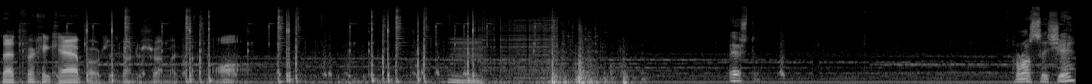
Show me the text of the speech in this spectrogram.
That freaking catapult is gonna destroy my fucking wall. Hmm. Esto. Proseshe?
